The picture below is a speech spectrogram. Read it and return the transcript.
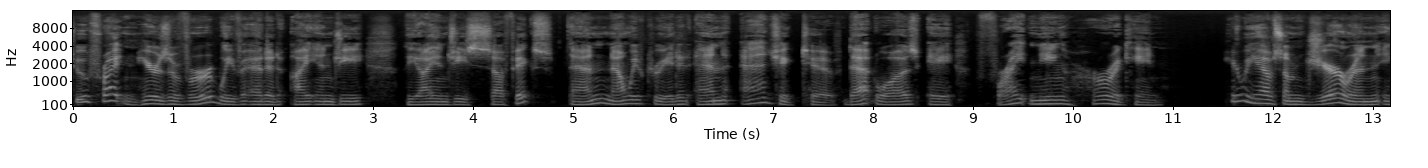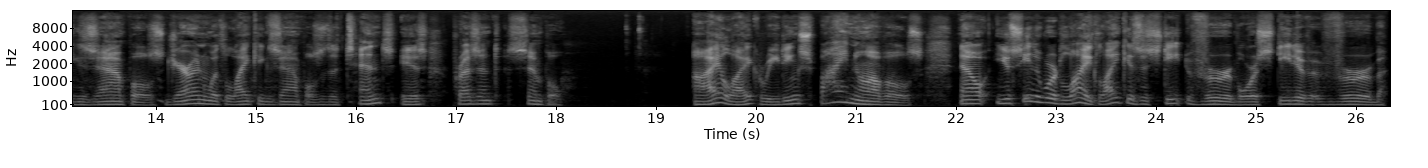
To frighten. Here's a verb. We've added ing, the ing suffix, and now we've created an adjective. That was a frightening hurricane. Here we have some gerund examples, gerund with like examples. The tense is present simple. I like reading spy novels. Now, you see the word like. Like is a state verb or a stative verb.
